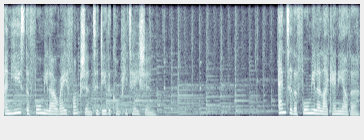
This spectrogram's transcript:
and use the formula array function to do the computation. Enter the formula like any other,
